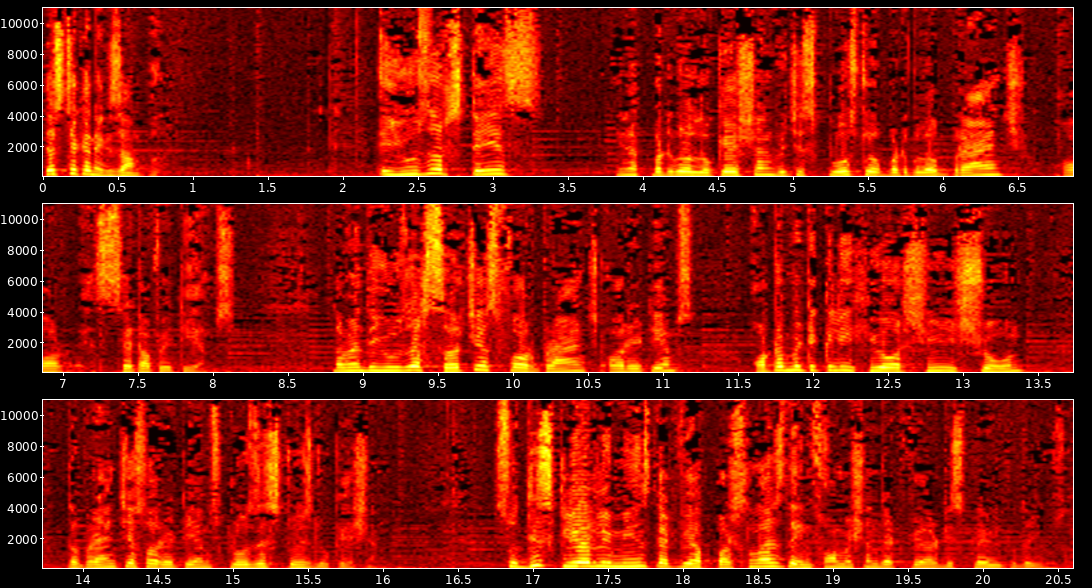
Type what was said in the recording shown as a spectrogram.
Let's take an example. A user stays in a particular location which is close to a particular branch or a set of ATMs. Now, when the user searches for branch or ATMs, automatically he or she is shown the branches or ATMs closest to his location. So, this clearly means that we have personalized the information that we are displaying to the user.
